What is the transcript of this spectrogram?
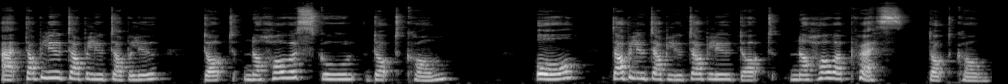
at www.nahoraschool.com or www.nahorapress.com.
